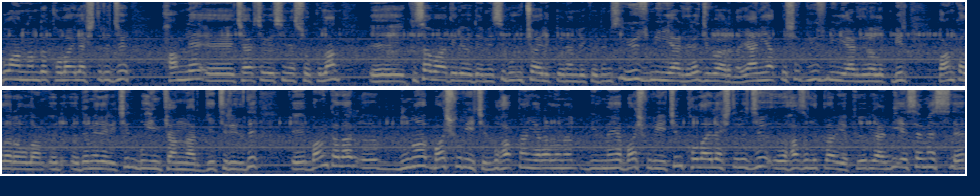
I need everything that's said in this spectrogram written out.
bu anlamda kolaylaştırıcı hamle e, çerçevesine sokulan e, kısa vadeli ödemesi bu 3 aylık dönemdeki ödemesi 100 milyar lira civarında. Yani yaklaşık 100 milyar liralık bir bankalara olan öde- ödemeler için bu imkanlar getirildi. E, bankalar e, buna başvuru için, bu haktan yararlanabilmeye başvuru için kolaylaştırıcı e, hazırlıklar yapıyor. Yani bir SMS ile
